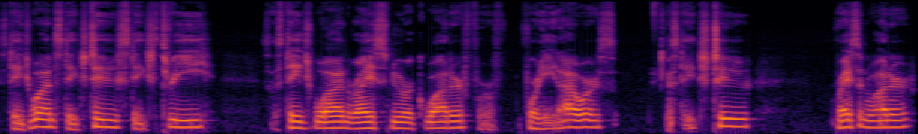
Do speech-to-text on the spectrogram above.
Stage one, stage two, stage three. So stage one, rice, Nuruk water for 48 hours. Stage two, rice and water,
